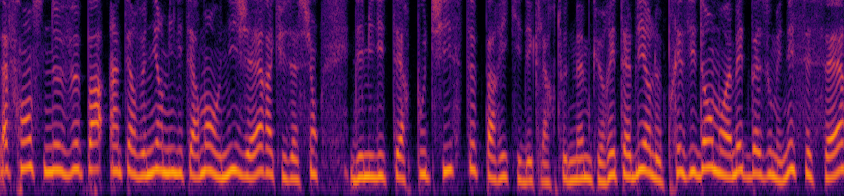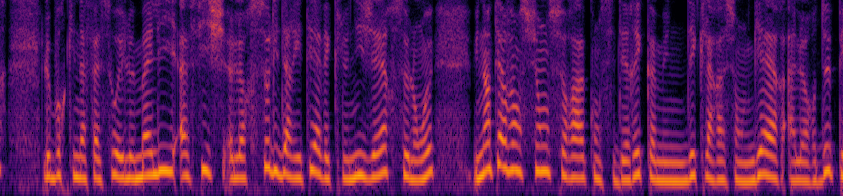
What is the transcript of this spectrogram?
la France ne veut pas intervenir militairement au Niger, accusation des militaires putschistes, Paris qui déclare tout de même que rétablir le président Mohamed Bazoum est nécessaire. Le Burkina Faso et le Mali affichent leur solidarité avec le Niger, selon eux. Une intervention sera considérée comme une déclaration de guerre à leurs deux pays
